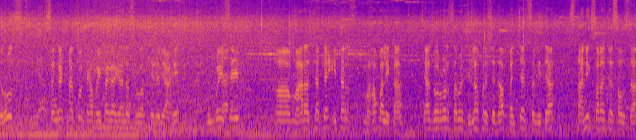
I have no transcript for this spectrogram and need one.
दररोज संघटनात्मक ह्या बैठका घ्यायला सुरुवात केलेली आहे. मुंबईसहित महाराष्ट्रातल्या इतर महापालिका त्याचबरोबर सर्व जिल्हा परिषदा पंचायत समित्या स्थानिक स्वराज्य संस्था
